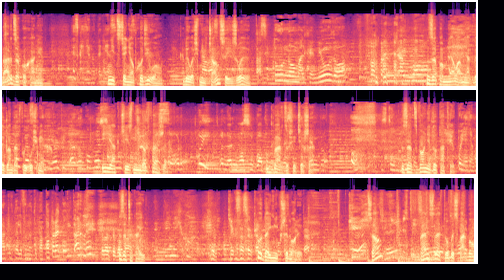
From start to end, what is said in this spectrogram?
Bardzo, kochanie. No Nic cię nie obchodziło. Byłeś milczący i zły. Zapomniałam, jak wygląda twój uśmiech. I jak ci z nim do twarzy. Bardzo się cieszę. Zadzwonię do taty. Zaczekaj, podaj mi przybory. Co? Pędzle, tuby z farbą,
